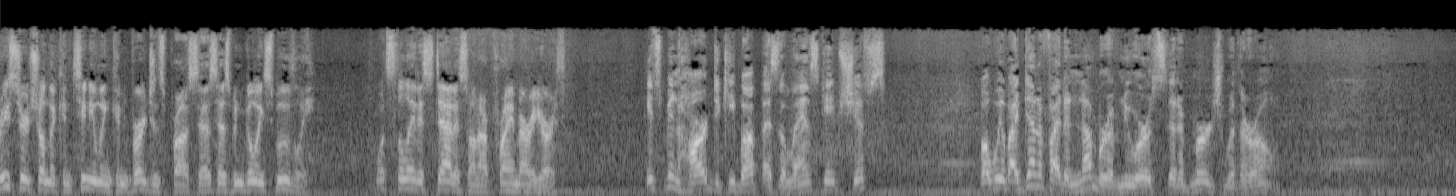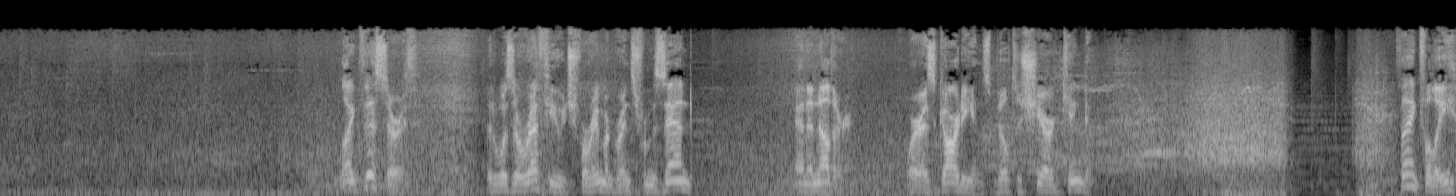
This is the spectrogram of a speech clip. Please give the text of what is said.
Research on the continuing convergence process has been going smoothly. What's the latest status on our primary Earth? It's been hard to keep up as the landscape shifts, but we've identified a number of new Earths that have merged with our own. Like this Earth, that was a refuge for immigrants from Xandar. And another, where Asgardians built a shared kingdom. Thankfully,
